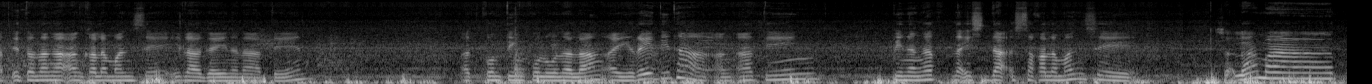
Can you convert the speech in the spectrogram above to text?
At ito na nga ang kalamansi, ilagay na natin. At kunting kulo na lang ay ready na ang ating pinangat na isda sa kalamansi. Salamat!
